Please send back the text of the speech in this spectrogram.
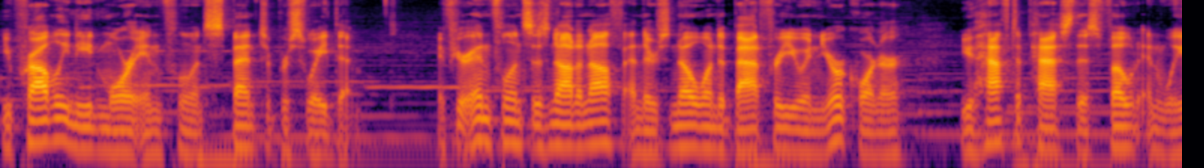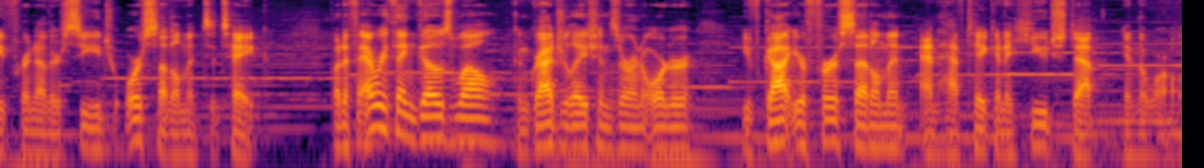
you probably need more influence spent to persuade them. If your influence is not enough and there's no one to bat for you in your corner, you have to pass this vote and wait for another siege or settlement to take. But if everything goes well, congratulations are in order, you've got your first settlement and have taken a huge step in the world.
